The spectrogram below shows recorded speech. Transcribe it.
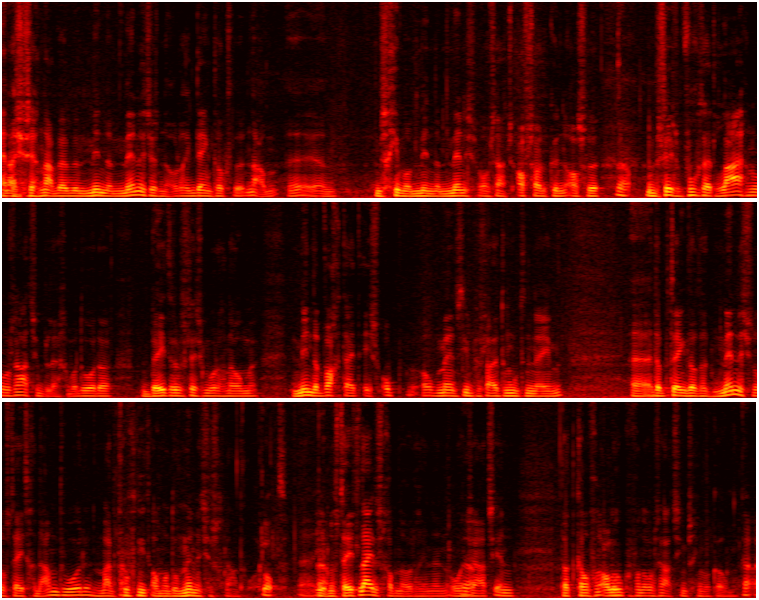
en als je zegt, nou, we hebben minder managers nodig. Ik denk dat we, nou, misschien wat minder managementorganisaties af zouden kunnen als we ja. de beslissingsbevoegdheid laag in de organisatie beleggen. Waardoor er betere beslissingen worden genomen, minder wachttijd is op, op mensen die besluiten moeten nemen. Uh, dat betekent dat het management nog steeds gedaan moet worden, maar het hoeft niet allemaal door managers gedaan te worden. Klopt. Uh, je ja. hebt nog steeds leiderschap nodig in een organisatie en dat kan van alle hoeken van de organisatie misschien wel komen. Ja.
